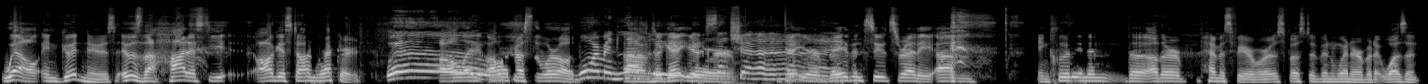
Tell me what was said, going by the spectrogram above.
Well, in good news, it was the hottest ye- August on record, Whoa. all all across the world. warm and Um, lovely. so get your- sunshine. Get your bathing suits ready. Um, including in the other hemisphere where it was supposed to have been winter, but it wasn't.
